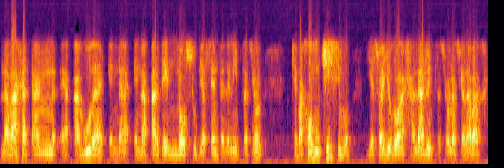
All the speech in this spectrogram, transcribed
la baja tan eh, aguda en la, en la parte no subyacente de la inflación, que bajó muchísimo y eso ayudó a jalar la inflación hacia la baja.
